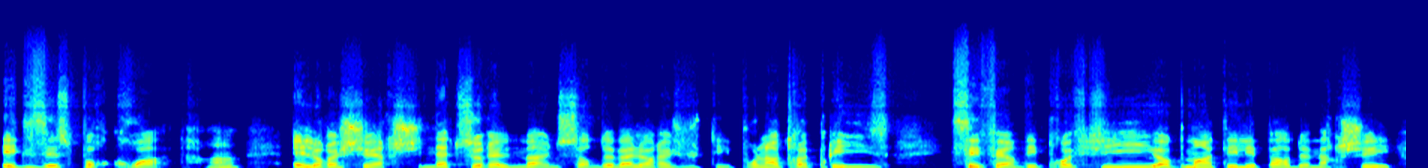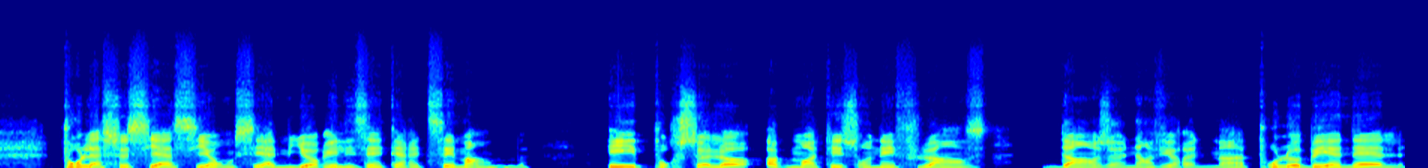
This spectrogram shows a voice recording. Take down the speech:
existe pour croître. Hein. Elle recherche naturellement une sorte de valeur ajoutée. Pour l'entreprise, c'est faire des profits, augmenter les parts de marché. Pour l'association, c'est améliorer les intérêts de ses membres et pour cela, augmenter son influence dans un environnement. Pour l'OBNL,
